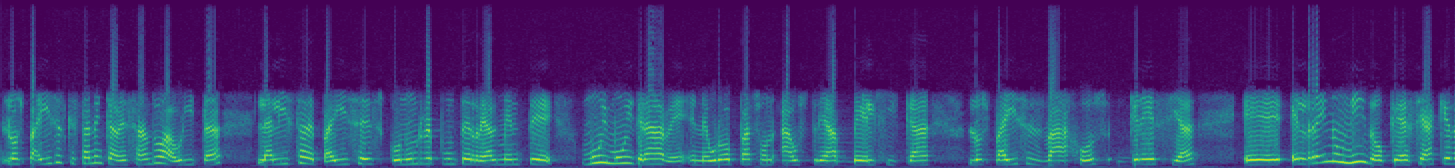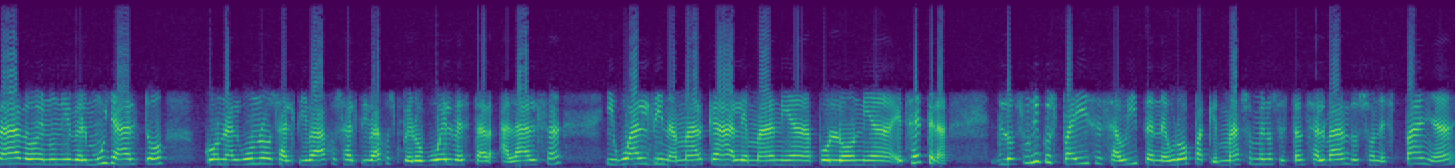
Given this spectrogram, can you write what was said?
Los países que están encabezando ahorita la lista de países con un repunte realmente muy, muy grave en Europa son Austria, Bélgica, los Países Bajos, Grecia, eh, el Reino Unido, que se ha quedado en un nivel muy alto, con algunos altibajos, altibajos, pero vuelve a estar al alza, igual Dinamarca, Alemania, Polonia, etcétera. Los únicos países ahorita en Europa que más o menos están salvando son España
